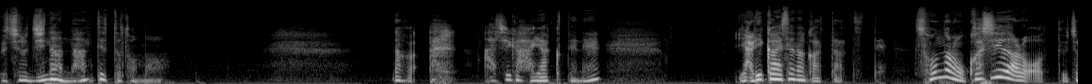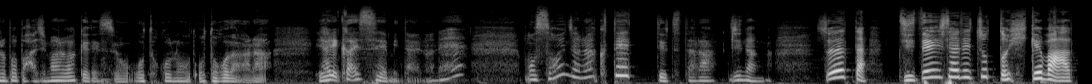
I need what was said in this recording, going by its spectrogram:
うちの次男なんて言ったと思う。なんか 足が速くてねやり返せなかったっつってそんなのおかしいだろうってうちのパパ始まるわけですよ。男の男だから。やり返せみたいなね。もうそういうんじゃなくてって言ってたら次男がそれだったら自転車でちょっと引けばって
